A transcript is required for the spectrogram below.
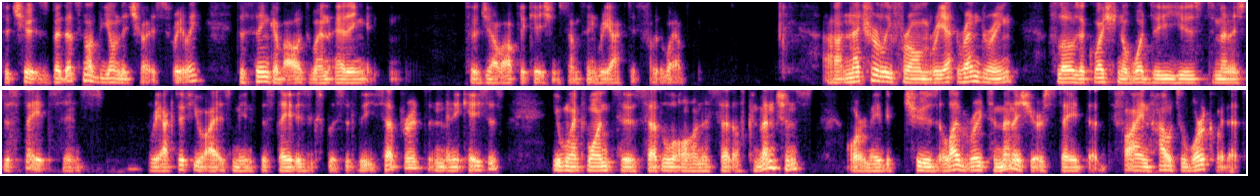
to choose, but that's not the only choice really to think about when adding to a Java application something reactive for the web. Uh, naturally, from re rendering flows a question of what do you use to manage the state, since reactive UIs means the state is explicitly separate in many cases. You might want to settle on a set of conventions, or maybe choose a library to manage your state that define how to work with it.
